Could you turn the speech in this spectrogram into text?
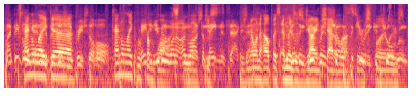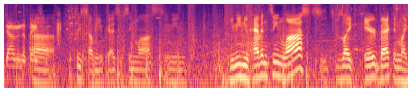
My Kinda like, in a position uh, to breach the hole. Kind of like we're from you're Lost, and there's the just there's no one to help us, and The there's this giant shadow monster. Spoilers. room down in the basement. Uh, please tell me you guys have seen Lost. You mean, you mean you haven't seen Lost? It was like aired back in like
